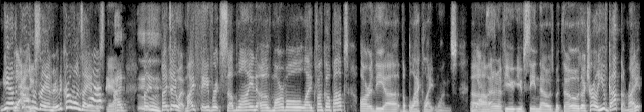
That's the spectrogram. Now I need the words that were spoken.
yeah, the yeah. Chrome just, ones I under the Chrome ones I yeah. understand. I, but, eh. but I tell you what, my favorite subline of Marvel like Funko Pops are the uh the blacklight ones. Uh, yes. I don't know if you you've seen those, but those or Charlie, you've got them, right?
